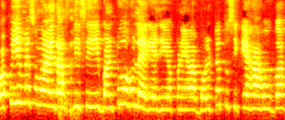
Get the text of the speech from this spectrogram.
ਬਾਪੂ ਜੀ ਮੈਂ ਸੁਣਾਏ ਦੱਸਦੀ ਸੀ ਜੀ ਬੰਟੂ ਉਹ ਲੈ ਗਿਆ ਜੀ ਆਪਣੇ ਵਾਲਾ ਬੁਲਟ ਤੁਸੀਂ ਕਿਹਾ ਹੋਊਗਾ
